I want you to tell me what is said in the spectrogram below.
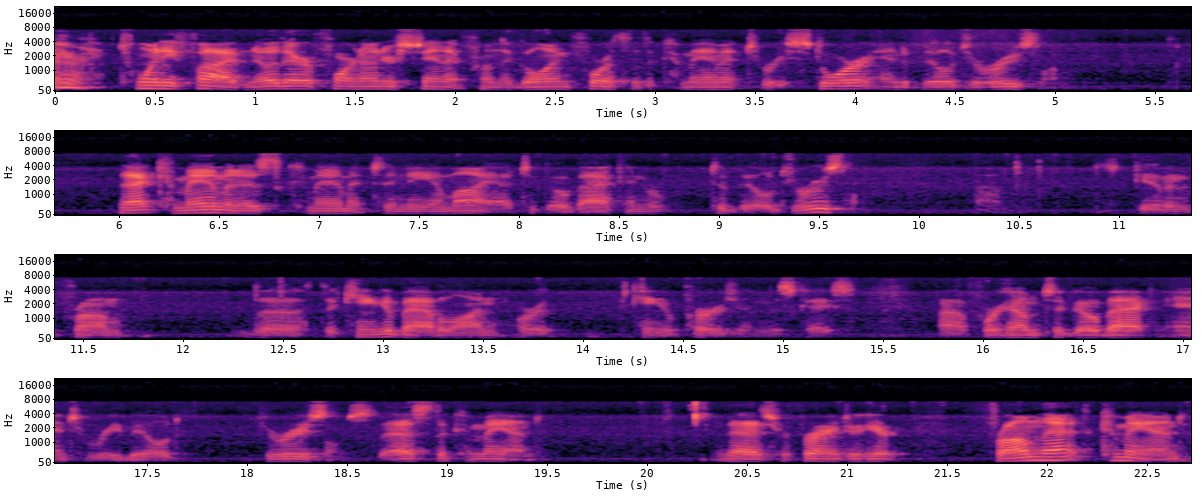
25 Know therefore and understand that from the going forth of the commandment to restore and to build Jerusalem. That commandment is the commandment to Nehemiah to go back and to build Jerusalem. Um, it's given from the, the king of Babylon, or king of Persia in this case, uh, for him to go back and to rebuild Jerusalem. So that's the command that it's referring to here. From that command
